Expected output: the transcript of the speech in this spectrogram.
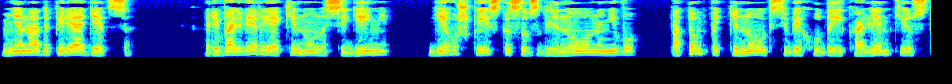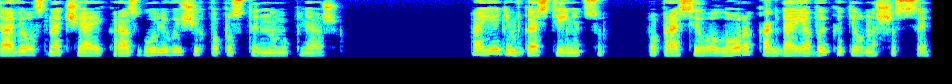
«Мне надо переодеться». Револьвер я кинул на сиденье, девушка искоса взглянула на него, Потом подтянула к себе худые коленки и уставилась на чаек, разгуливающих по пустынному пляжу. «Поедем в гостиницу», — попросила Лора, когда я выкатил на шоссе.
